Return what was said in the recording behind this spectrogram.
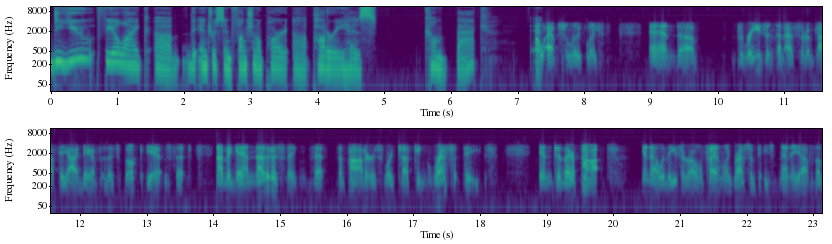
Do you feel like uh, the interest in functional part, uh, pottery has come back? Oh, absolutely. And uh, the reason that I sort of got the idea for this book is that I began noticing that the potters were tucking recipes into their pots. You know, these are old family recipes, many of them.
